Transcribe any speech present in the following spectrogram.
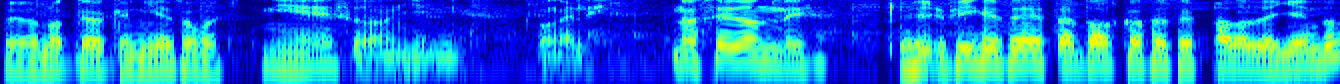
Pero no creo que ni eso muestre. Ni eso, don. Póngale. No sé dónde dice. Fí- Fíjese, estas dos cosas he estado leyendo.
